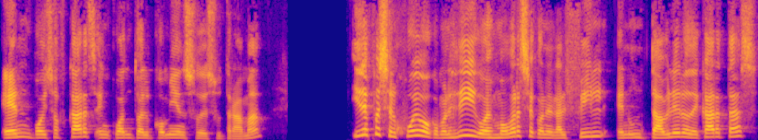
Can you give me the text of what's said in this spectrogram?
en Voice of Cards en cuanto al comienzo de su trama. Y después el juego, como les digo, es moverse con el alfil en un tablero de cartas.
